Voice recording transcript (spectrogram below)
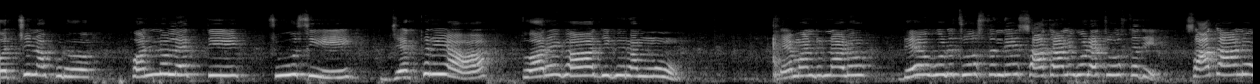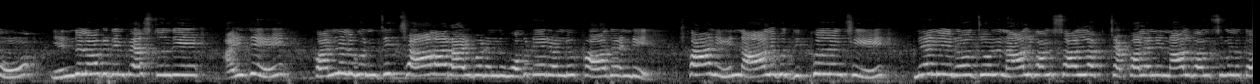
వచ్చినప్పుడు కన్నులెత్తి చూసి జక్రియా త్వరగా దిగిరమ్ము ఏమంటున్నాడు? దేవుడు చూస్తుంది సాతాను కూడా చూస్తుంది. సాతాను ఎందులోకి దింపేస్తుంది? అయితే కన్నుల గురించి చాలా రాయబడి ఉంది ఒకటి రెండు కాదండి. కానీ నాలుగు దిక్కుల నుంచి నేను ఈరోజు నాలుగు అంశాల్లో చెప్పాలని నాలుగు అంశములతో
